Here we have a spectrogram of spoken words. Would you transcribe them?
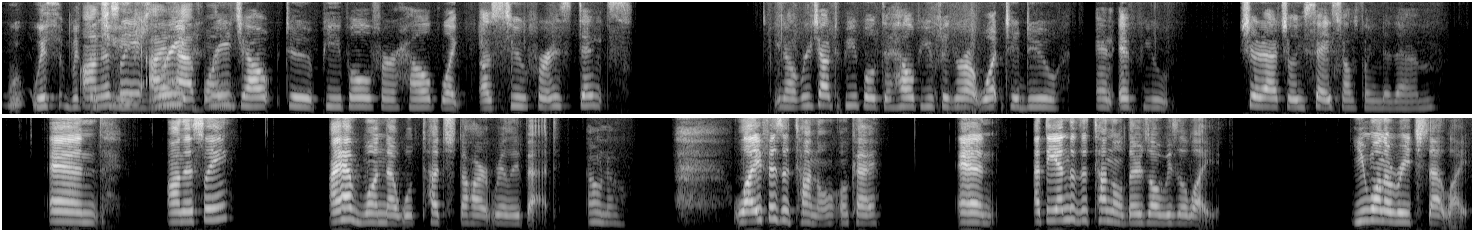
w- with with Honestly, the teenagers? I Re- have one. Reach out to people for help, like us two, for instance. You know, reach out to people to help you figure out what to do and if you should actually say something to them. And honestly, I have one that will touch the heart really bad. Oh no. life is a tunnel, okay? And at the end of the tunnel, there's always a light. You want to reach that light.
